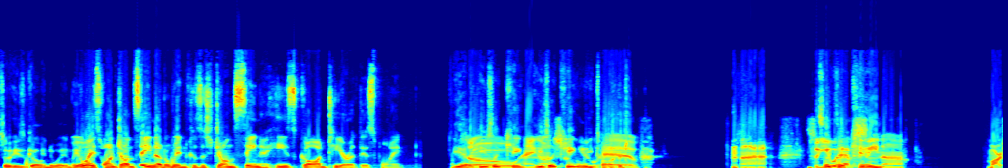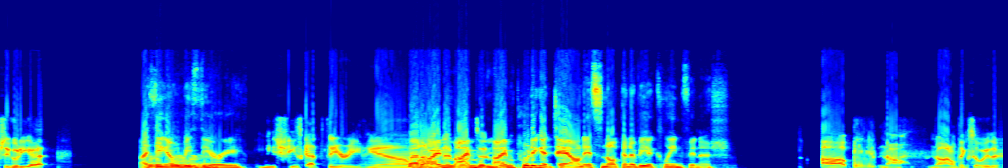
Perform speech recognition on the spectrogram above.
So he's going to win. We always want John Cena to win because it's John Cena. He's god tier at this point. Yeah, he's like king. He's on, like so king you retard. Have... so It's you like have. Cena. Marcy, who do you got? I think it will be Theory, She's got theory. Yeah. but I'm I'm book, What do you I'm putting it down. It's not going to be a clean finish. Uh, no, no, I don't think so either.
